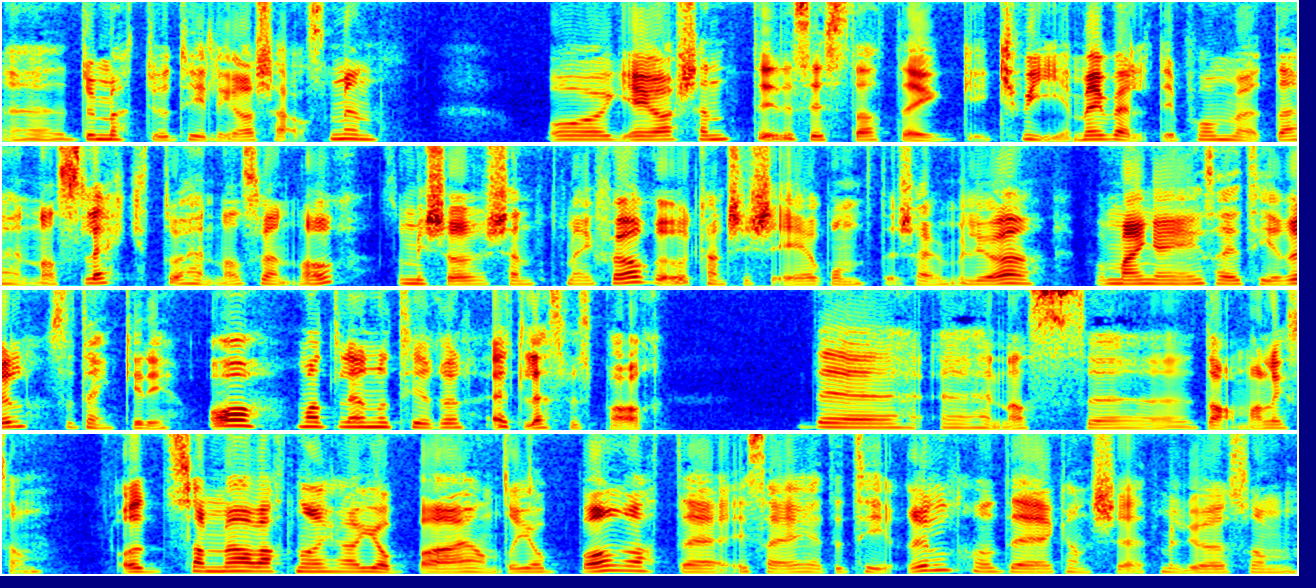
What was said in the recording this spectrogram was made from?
Eh, du møtte jo tidligere kjæresten min, og jeg har kjent i det siste at jeg kvier meg veldig på å møte hennes slekt og hennes venner, som ikke har kjent meg før, og kanskje ikke er rundt det skeive miljøet. For med en gang jeg sier Tiril, så tenker de å, Madeleine og Tiril, et lesbisk par. Det er hennes eh, dame, liksom. Og det samme har vært når jeg har jobba i andre jobber, at eh, jeg sier jeg heter Tiril, og det er kanskje et miljø som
